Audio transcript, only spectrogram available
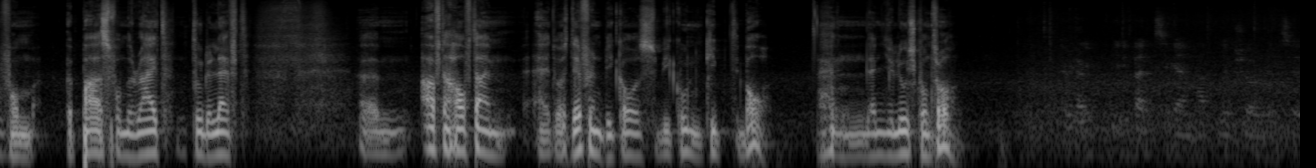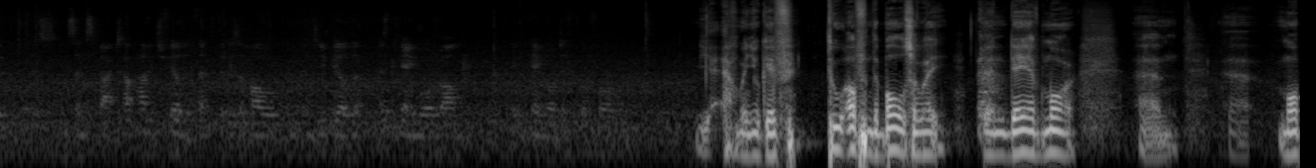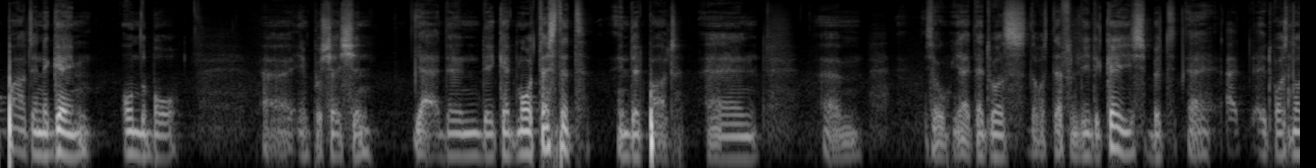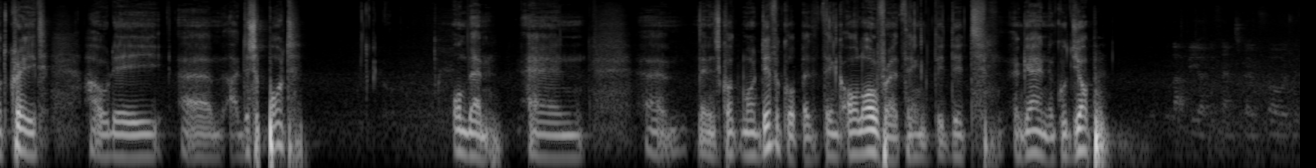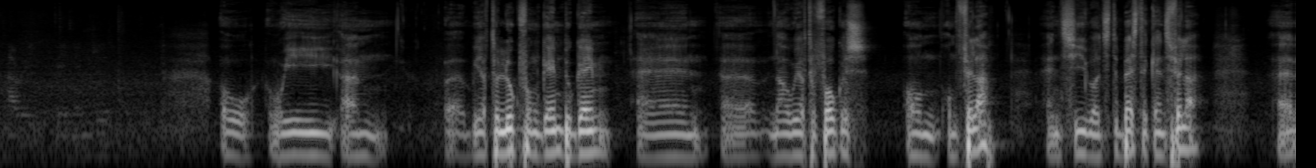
from a pass from the right to the left. Um, after halftime it was different because we couldn't keep the ball. And then you lose control yeah, when you give too often the balls away, then they have more um, uh, more part in the game on the ball uh, in possession. yeah, then they get more tested in that part, and um, so yeah, that was that was definitely the case. But uh, it was not great how they um, the support on them, and um, then it's got more difficult. But I think all over, I think they did again a good job. Oh, we um, uh, we have to look from game to game, and uh, now we have to focus on on Villa and see what's the best against Villa. Uh,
